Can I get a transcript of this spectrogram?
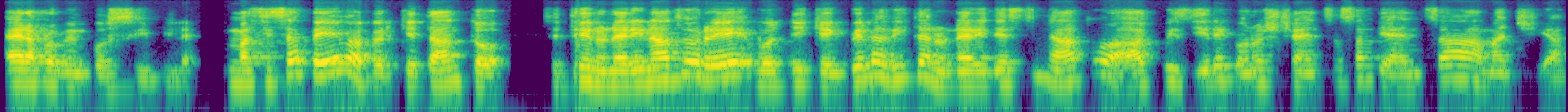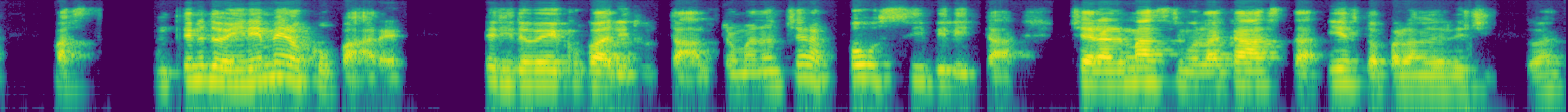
era proprio impossibile. Ma si sapeva perché tanto se te non eri nato re vuol dire che in quella vita non eri destinato a acquisire conoscenza, sapienza, magia. Basta, non te ne dovevi nemmeno occupare. Te ti dovevi occupare di tutt'altro, ma non c'era possibilità. C'era al massimo la casta, io sto parlando dell'Egitto, eh?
